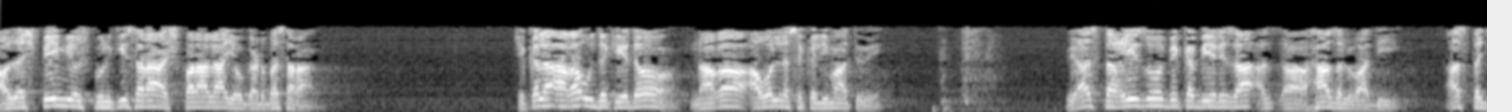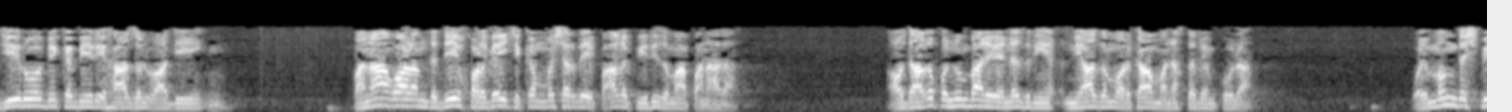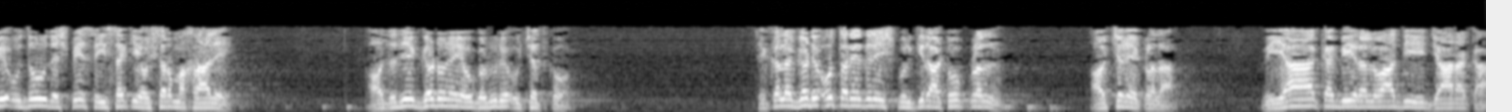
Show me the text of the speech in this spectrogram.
او د شپې یو شپونکی سره شپراله یو ګډبه سره چې کله هغه ود کېدو ناغه اول نس کلمات وی واستعیذو بکبیر هاذ الوادی استجیرو بکبیر هاذ الوادی پنا غواړم د دې خړګي چې کم مشر دی په هغه پیری زما پنا ده او داغه په نوم باندې نظر نیازم ورکا منختبم کولا وای موږ د شپې او دو د شپې سیسه کې او شر مخراله او د دې ګډو نه یو ګډوره اوچت کو چې کله ګډ او ترې د شپونکی را ټوپل او چغې کړلا ویا کبیر الوادی جارکا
